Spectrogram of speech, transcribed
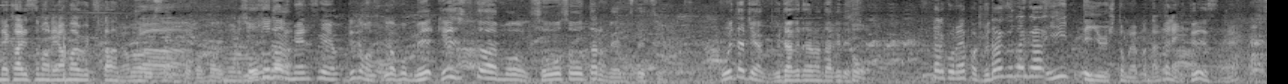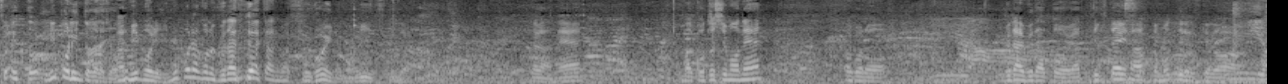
ね、カリスマの山口さんとかもそうそうたるメンツが出てますよ。いやもうめゲストはもうそうそうたるメンツですよ。俺たちがグダグダなだけです。よただこのやっぱグダグダがいいっていう人もやっぱ中にはいてですね。それとミポリンとかでしょ？あミポリ。ミポリはこのグダグダ感がすごいね。もういいっつってて。だからね。まあ今年もね、まあ、このグダグダとやっていきたいなと思ってるんですけど。いいよ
